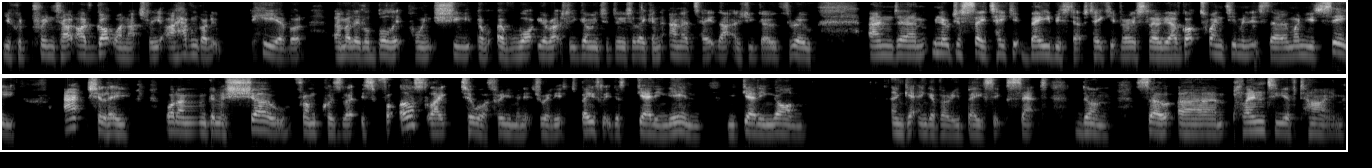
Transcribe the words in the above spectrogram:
You could print out. I've got one actually. I haven't got it here, but um, a little bullet point sheet of, of what you're actually going to do so they can annotate that as you go through. And, um, you know, just say, take it baby steps, take it very slowly. I've got 20 minutes there. And when you see, actually, what I'm going to show from Quizlet is for us like two or three minutes, really. It's basically just getting in and getting on and getting a very basic set done. So um, plenty of time.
